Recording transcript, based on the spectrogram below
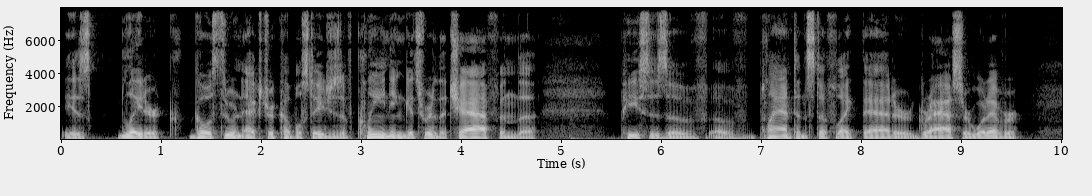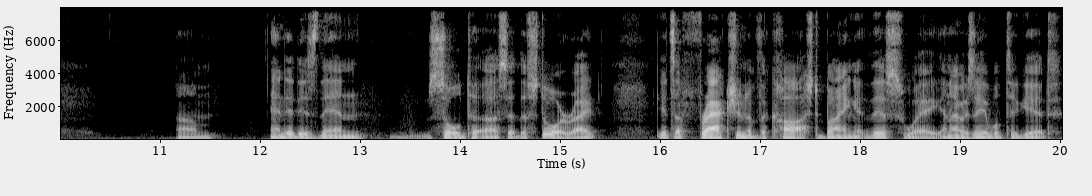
is later goes through an extra couple stages of cleaning, gets rid of the chaff and the pieces of, of plant and stuff like that, or grass or whatever. Um, and it is then sold to us at the store, right? It's a fraction of the cost buying it this way, and I was able to get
